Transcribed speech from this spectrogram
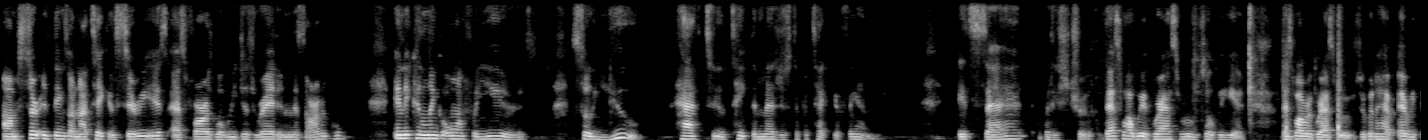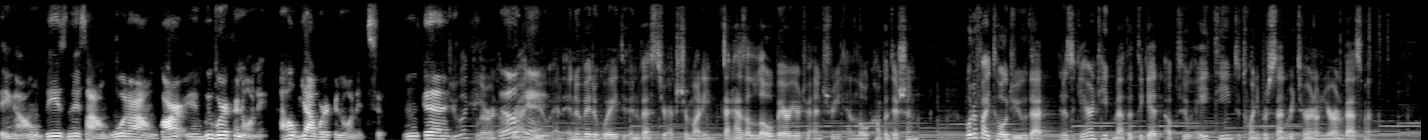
Um, certain things are not taken serious as far as what we just read in this article, and it can linger on for years. So you have to take the measures to protect your family. It's sad, but it's true. That's why we're grassroots over here. That's why we're grassroots. We're gonna have everything: our own business, our own water, our own garden. We're working on it. I hope y'all working on it too. Okay. Would you like to learn a brand new and innovative way to invest your extra money that has a low barrier to entry and low competition? What if I told you that it is a guaranteed method to get up to 18 to 20% return on your investment?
